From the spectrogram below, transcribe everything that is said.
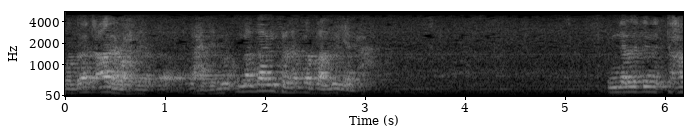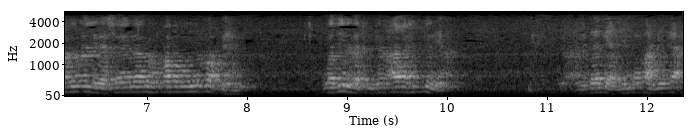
وبعد على وحده. وحده ما دام يكون هذا الظالم جماعة إن الذين اتخذوا العلم سينالهم غضب من ربهم. وذلة في الحياة الدنيا. يعني بل يعلم الله جزاء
